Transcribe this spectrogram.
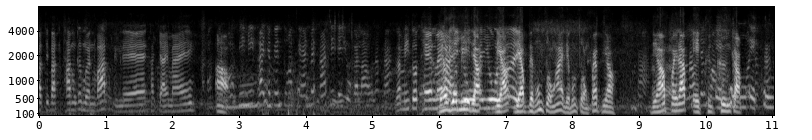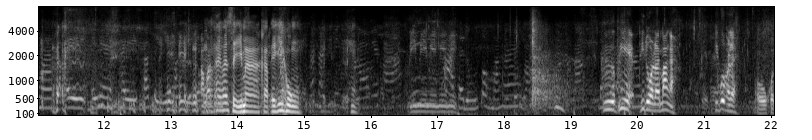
ปฏิบัติธรรมก็เหมือนวัดอยู่แหละเข้าใจไหมอ้าวทีนี้ใครจะเป็นตัวแทนไหมคะที่จะอยู่กับเรานะคะแล้วมีตัวแทนไหมเดี๋ยวเดี๋ยวมีเดี๋ยวให้อยู่เดี๋ยวลเดี๋ยวเดี๋ยวผมส่งให้เดี๋ยวผมส่งแป๊บเดียว เดี๋ยวไปรับเอกคือคืนกับเอกคุงมากับไอ้ไอ้เนี่ยไอ้ภาษีภาษีเอามาให้ภาษีมากับเอกขี้คุงมีมีมีมีมีแต่ดูส่งมาให้คือพี่พี่โดนอะไรบ้างอะพี่พูดมาเลย โอ้ คน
